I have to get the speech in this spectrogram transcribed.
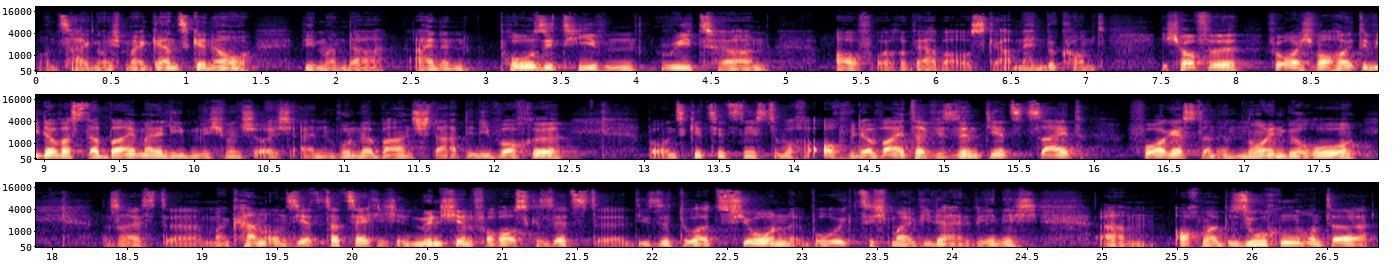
und zeigen euch mal ganz genau, wie man da einen positiven Return auf eure Werbeausgaben hinbekommt. Ich hoffe, für euch war heute wieder was dabei, meine Lieben. Ich wünsche euch einen wunderbaren Start in die Woche. Bei uns geht's jetzt nächste Woche auch wieder weiter. Wir sind jetzt seit vorgestern im neuen Büro. Das heißt, äh, man kann uns jetzt tatsächlich in München, vorausgesetzt äh, die Situation beruhigt sich mal wieder ein wenig, ähm, auch mal besuchen unter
